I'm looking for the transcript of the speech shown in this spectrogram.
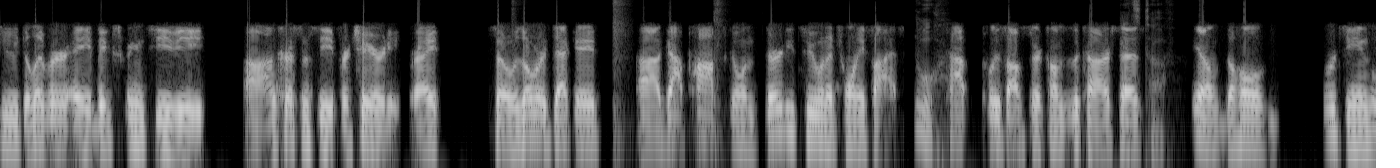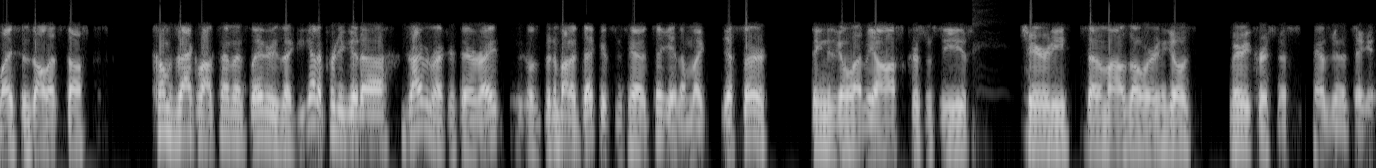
to deliver a big screen TV uh, on Christmas Eve for charity, right? So it was over a decade. Uh, got pops going 32 and a 25. Ooh, Top police officer comes to the car, says, tough. you know, the whole routine, license, all that stuff. Comes back about 10 minutes later. He's like, you got a pretty good uh, driving record there, right? He goes, been about a decade since you had a ticket. I'm like, yes, sir. Thinking he's going to let me off Christmas Eve, charity, seven miles over. And he goes, Merry Christmas. Hands me the ticket.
